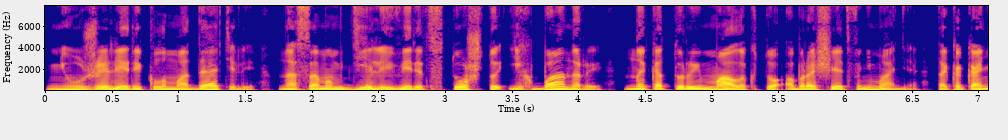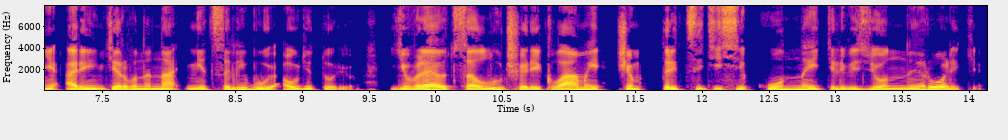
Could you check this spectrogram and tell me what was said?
Неужели рекламодатели на самом деле верят в то, что их баннеры, на которые мало кто обращает внимание, так как они ориентированы на нецелевую аудиторию, являются лучшей рекламой, чем 30-секундные телевизионные ролики?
